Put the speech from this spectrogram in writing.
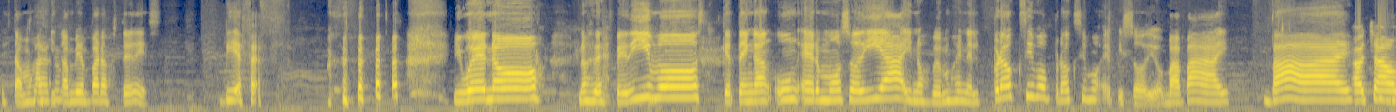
Estamos aquí también para ustedes. BFF. y bueno, nos despedimos, que tengan un hermoso día y nos vemos en el próximo, próximo episodio. Bye bye. Bye. Chao, chao.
